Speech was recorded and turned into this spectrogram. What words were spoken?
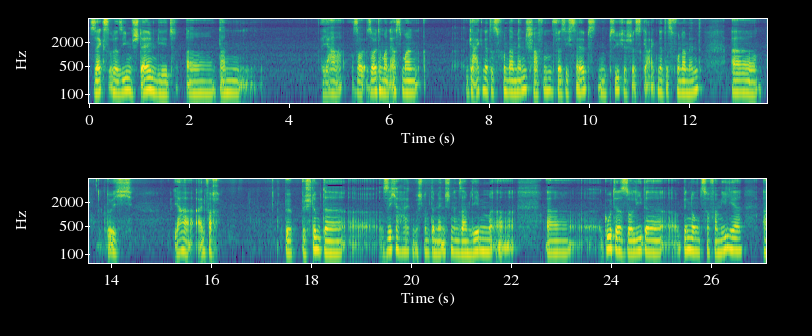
sechs oder sieben Stellen geht, äh, dann ja, so, sollte man erstmal ein geeignetes Fundament schaffen für sich selbst, ein psychisches geeignetes Fundament, äh, durch ja einfach be bestimmte äh, Sicherheiten, bestimmte Menschen in seinem Leben, äh, äh, gute, solide Bindung zur Familie, äh,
